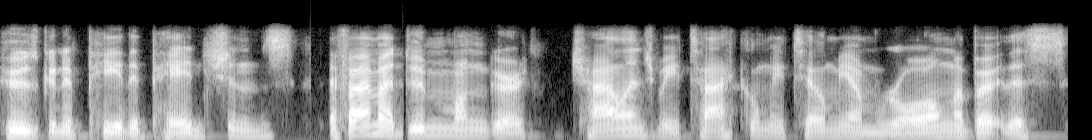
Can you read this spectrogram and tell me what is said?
Who's going to pay the pensions? If I'm a doom monger, challenge me, tackle me, tell me I'm wrong about this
